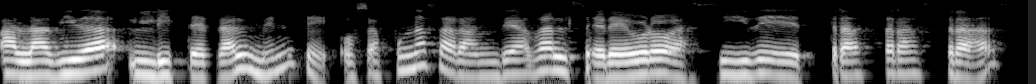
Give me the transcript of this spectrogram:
a la vida literalmente. O sea, fue una zarandeada al cerebro así de tras, tras, tras,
